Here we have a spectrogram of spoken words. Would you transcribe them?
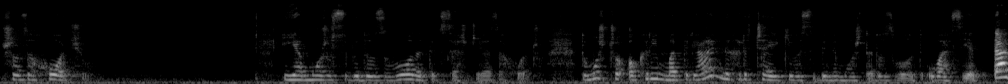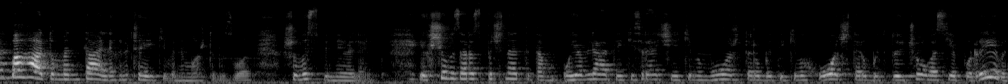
що захочу, і я можу собі дозволити все, що я захочу. Тому що, окрім матеріальних речей, які ви собі не можете дозволити, у вас є так багато ментальних речей, які ви не можете дозволити, що ви собі не уявляєте. Якщо ви зараз почнете там уявляти якісь речі, які ви можете робити, які ви хочете робити, до чого у вас є пориви,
